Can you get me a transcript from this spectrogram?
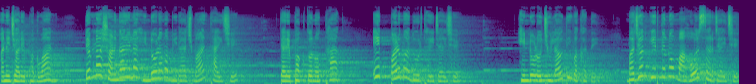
અને જ્યારે ભગવાન તેમના શણગારેલા હિંડોળામાં બિરાજમાન થાય છે, ત્યારે ભક્તોનો થાક એક પળમાં દૂર થઈ જાય છે. હિંડોળો ઝુલાવતી વખતે ભજન કીર્તનનો માહોલ સર્જાય છે,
